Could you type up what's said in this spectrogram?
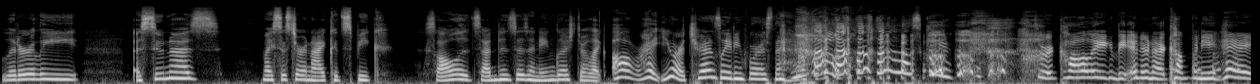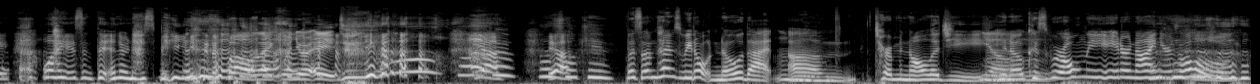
literally, as soon as my sister and I could speak solid sentences in English, they're like, All right, you are translating for us now. So we're calling the internet company, Hey, why isn't the internet speed? You know? Wow, like when you're eight. yeah. That's Yeah. so cute. But sometimes we don't know that Mhm. um, terminology, Yeah. you know, because we're only eight or nine years old.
